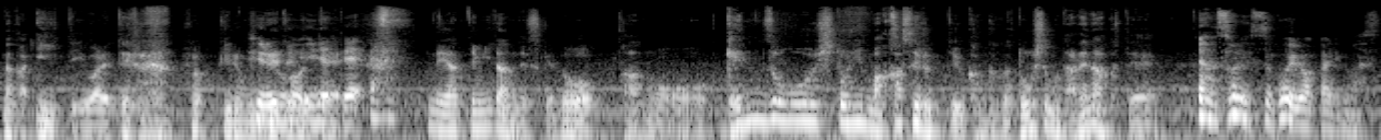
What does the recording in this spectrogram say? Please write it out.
なんかいいって言われてる フィルム入れてみて。でやってみたんですけどあの現像を人に任せるっていう感覚がどうしても慣れなくて。あそれすごいわかります。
